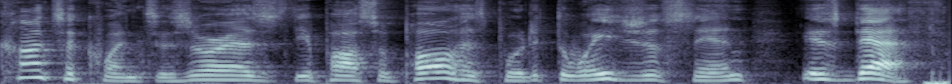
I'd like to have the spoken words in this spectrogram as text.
consequences, or as the Apostle Paul has put it, the wages of sin is death.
